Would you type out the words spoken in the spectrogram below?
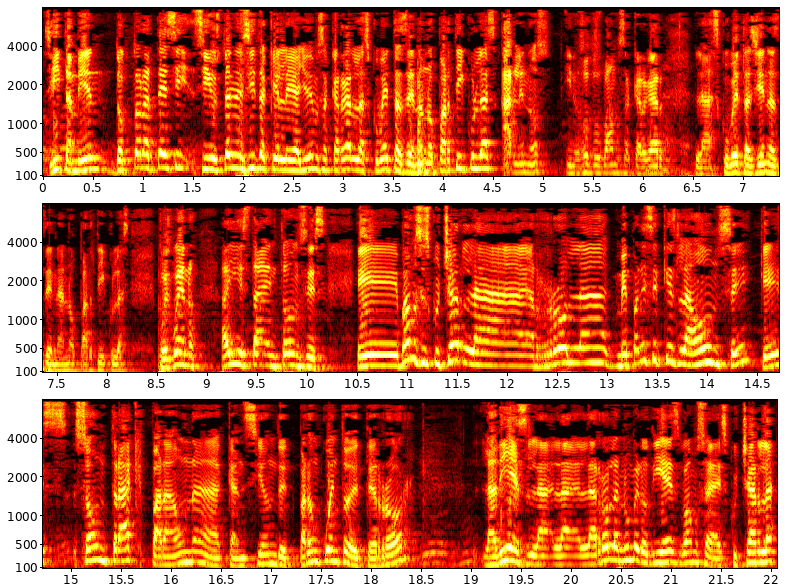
Sí, también, doctora Tessi, si usted necesita que le ayudemos a cargar las cubetas de nanopartículas, háblenos y nosotros vamos a cargar las cubetas llenas de nanopartículas. Pues bueno, ahí está entonces. Eh, vamos a escuchar la rola, me parece que es la 11, que es soundtrack para una canción de, para un cuento de terror. La 10, la, la, la rola número 10, vamos a escucharla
